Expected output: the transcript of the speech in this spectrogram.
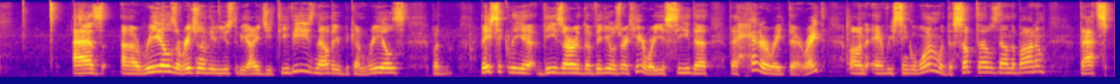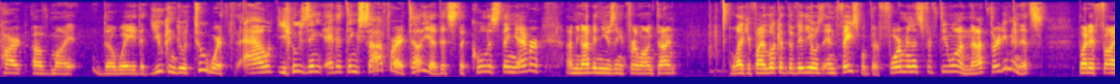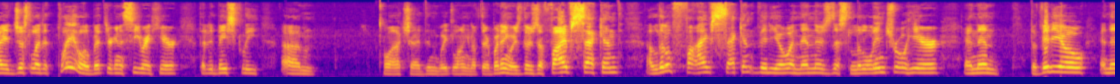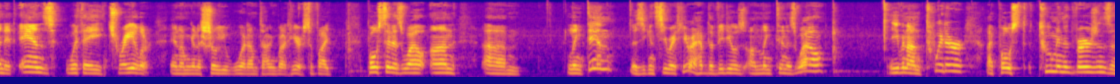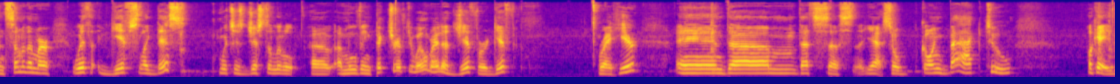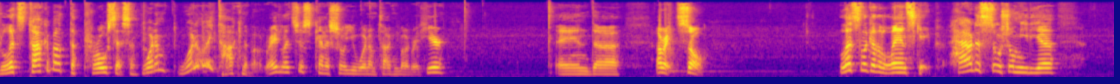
as uh, reels. Originally, they used to be IGTVs. Now they've become reels. But basically, uh, these are the videos right here where you see the, the header right there, right? On every single one with the subtitles down the bottom. That's part of my the way that you can do it too without using editing software. I tell you, that's the coolest thing ever. I mean, I've been using it for a long time. Like if I look at the videos in Facebook, they're 4 minutes 51, not 30 minutes. But if I just let it play a little bit, you're going to see right here that it basically, um, well, actually, I didn't wait long enough there. But anyways, there's a five second, a little five second video, and then there's this little intro here, and then the video, and then it ends with a trailer. And I'm going to show you what I'm talking about here. So if I post it as well on um, LinkedIn, as you can see right here, I have the videos on LinkedIn as well. Even on Twitter, I post two minute versions, and some of them are with GIFs like this, which is just a little uh, a moving picture, if you will, right? A GIF or a GIF right here. And um, that's, uh, yeah, so going back to, okay, let's talk about the process of what I'm, what am I talking about, right? Let's just kind of show you what I'm talking about right here. And, uh, all right, so let's look at the landscape. How does social media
